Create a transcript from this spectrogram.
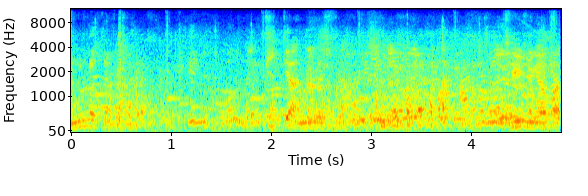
안 눌렀잖아. 빗대 안 눌렀어. 제일 중요한 거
